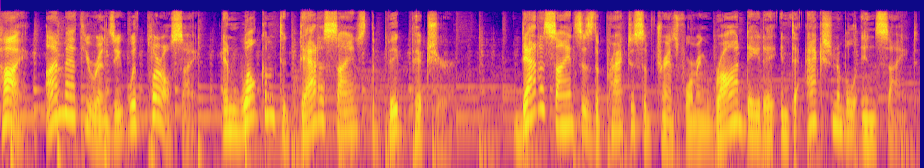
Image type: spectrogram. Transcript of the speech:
Hi, I'm Matthew Renze with Pluralsight, and welcome to Data Science The Big Picture. Data science is the practice of transforming raw data into actionable insight.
